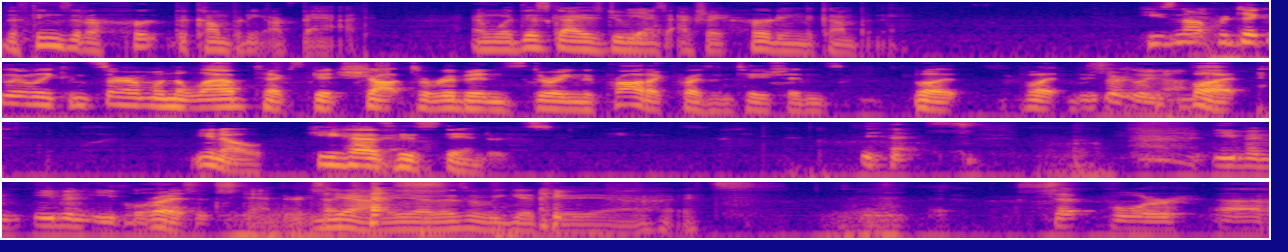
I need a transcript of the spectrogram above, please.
the things that are hurt the company are bad, and what this guy is doing Yeah. is actually hurting the company. He's not Yeah. particularly concerned when the lab techs get shot to ribbons during the product presentations, but but Certainly not. But you know, he has his standards. yes, even even evil Right. has its standards. I yeah, guess. yeah, that's what we get to. Yeah, it's except for uh,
